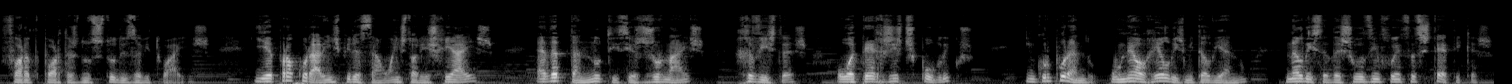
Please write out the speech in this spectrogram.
fora de portas dos estúdios habituais, e a procurar inspiração em histórias reais, adaptando notícias de jornais, revistas ou até registros públicos, incorporando o neorrealismo italiano na lista das suas influências estéticas.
